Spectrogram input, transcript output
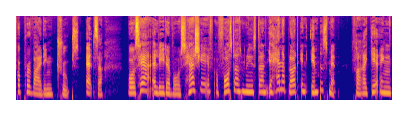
for providing troops. Altså, Vores her er leder af vores herrchef og forsvarsministeren. Ja, han er blot en embedsmand fra regeringen,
